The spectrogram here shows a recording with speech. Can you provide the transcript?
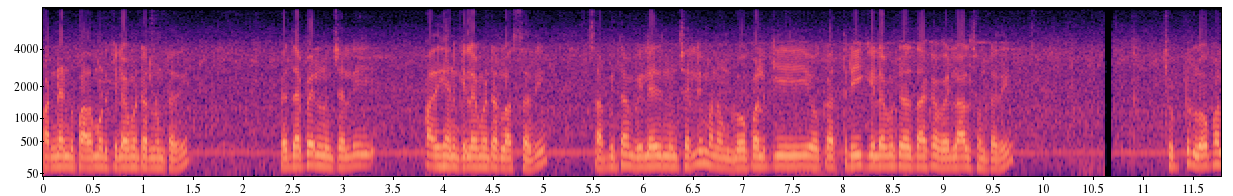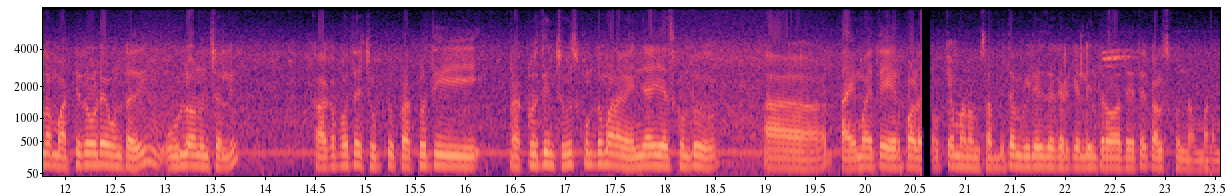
పన్నెండు పదమూడు కిలోమీటర్లు ఉంటుంది. పెద్దపల్లి నుంచి వెళ్ళి పదిహేను కిలోమీటర్లు వస్తుంది. సబితం విలేజ్ నుంచి వెళ్ళి మనం లోపలికి ఒక త్రీ కిలోమీటర్ దాకా వెళ్ళాల్సి ఉంటుంది. చుట్టూ లోపల మట్టి రోడే ఉంటుంది ఊళ్ళో నుంచి వెళ్ళి. కాకపోతే చుట్టూ ప్రకృతి ప్రకృతిని చూసుకుంటూ మనం ఎంజాయ్ చేసుకుంటూ ఆ టైం అయితే ఏర్పడదు. ఓకే మనం సబ్బితం విలేజ్ దగ్గరికి వెళ్ళిన తర్వాత అయితే కలుసుకుందాం మనం.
